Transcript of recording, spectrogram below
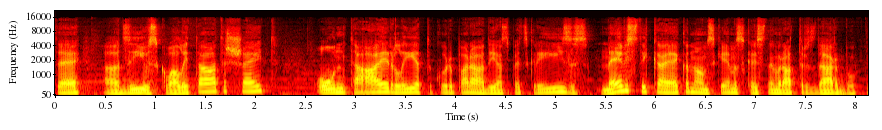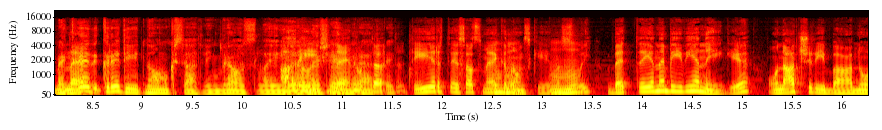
te, uh, dzīves kvalitāte šeit. Un tā ir lieta, kura parādījās pēc krīzes. Nevis tikai ekonomiski iemesls, ka es nevaru atrast darbu. Bet kred, kredīti nomaksāt, viņi brauc, lai arī nē, nu, tā, tie ir tie saucamie mhm, ekonomiskie uh -huh, iemesli, uh -huh. bet tie nebija vienīgie. Un atšķirībā no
